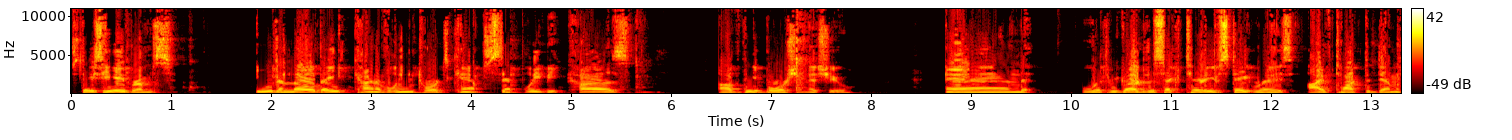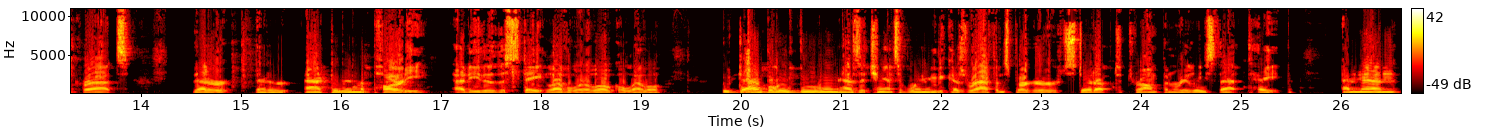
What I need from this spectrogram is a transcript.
Stacey Abrams, even though they kind of lean towards Kemp, simply because of the abortion issue. And with regard to the Secretary of State race, I've talked to Democrats that are that are active in the party at either the state level or local level who don't believe Nguyen has a chance of winning because Raffensperger stood up to Trump and released that tape. And then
